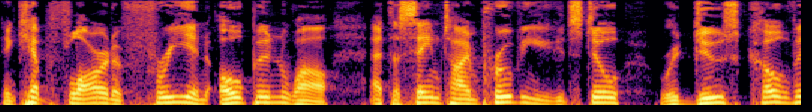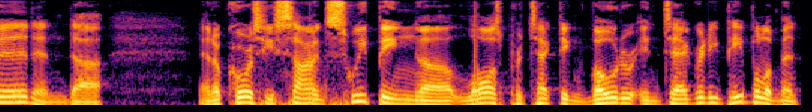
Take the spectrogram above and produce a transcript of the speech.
and kept Florida free and open while at the same time proving you could still reduce COVID and uh, and of course he signed sweeping uh, laws protecting voter integrity. People have been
